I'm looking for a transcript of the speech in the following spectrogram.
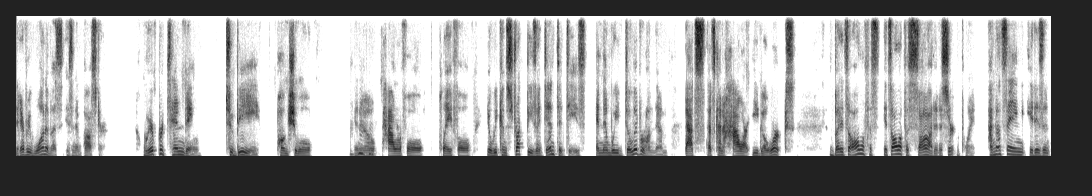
that every one of us is an imposter. We're pretending to be punctual, you know, mm-hmm. powerful, playful. You know, we construct these identities and then we deliver on them. That's that's kind of how our ego works. But it's all a it's all a facade at a certain point. I'm not saying it isn't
